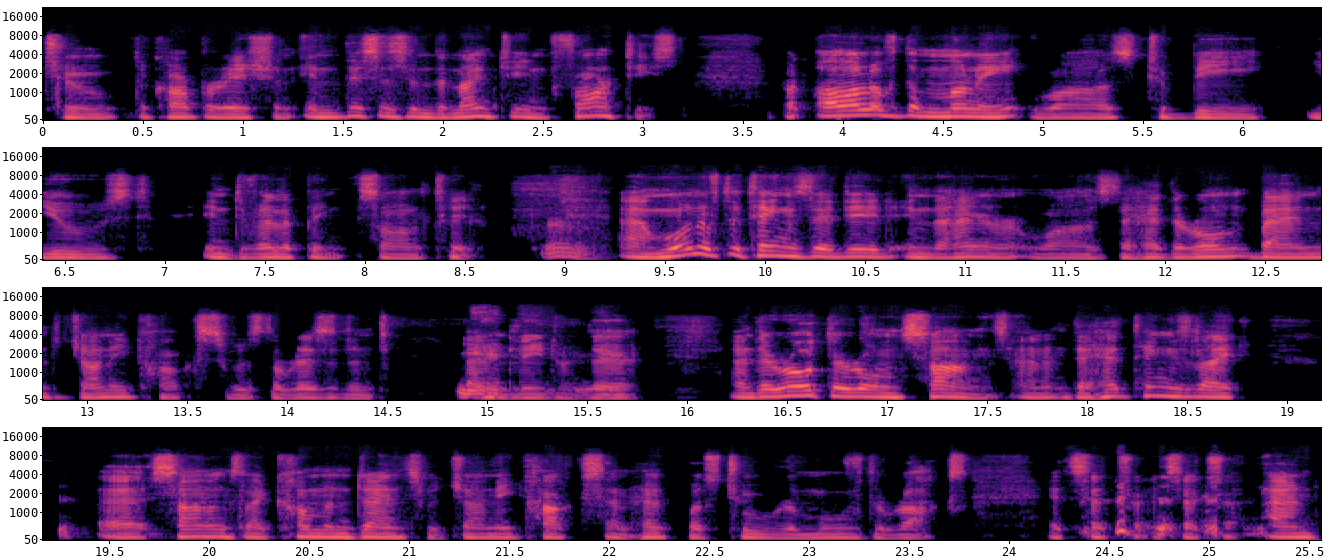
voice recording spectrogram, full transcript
to the corporation. In this is in the 1940s, but all of the money was to be used in developing Salt Oh, And one of the things they did in the hangar was they had their own band. Johnny Cox was the resident band yeah. leader there, and they wrote their own songs. And they had things like uh, songs like "Come and Dance with Johnny Cox" and "Help Us to Remove the Rocks," etc., etc. and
